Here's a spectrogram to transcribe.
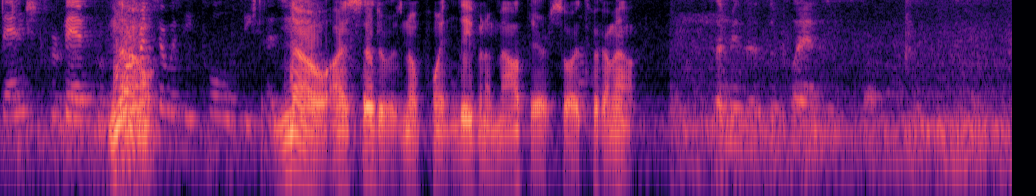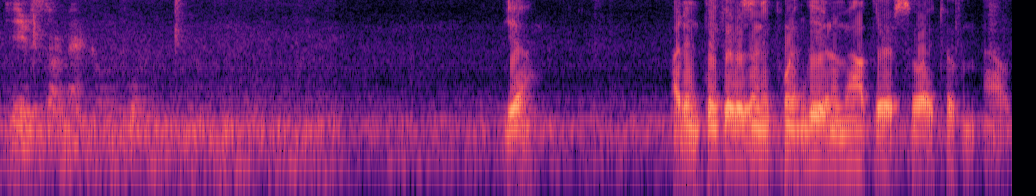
benched for bad performance or was he pulled because? No, I said there was no point in leaving him out there, so I took him out. I mean, the, the plan is to start, continue to start back going forward. Yeah. I didn't think there was any point in leaving him out there, so I took him out.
